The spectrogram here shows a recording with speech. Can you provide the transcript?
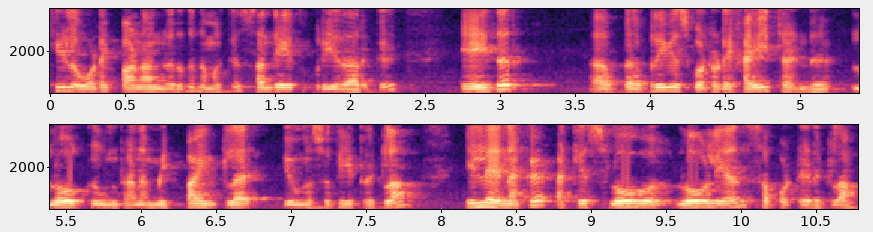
கீழே உடைப்பானாங்கிறது நமக்கு சந்தேகத்துக்குரியதாக இருக்குது எய்தர் ப்ரீவியஸ் கோட்டோடைய ஹைட் அண்ட் லோக்கு உண்டான மிட் பாயிண்ட்ல இவங்க சுத்திட்டு இருக்கலாம். இல்லைனாக்க அட்லீஸ்ட் லோ லோலியாவது சப்போர்ட் எடுக்கலாம்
